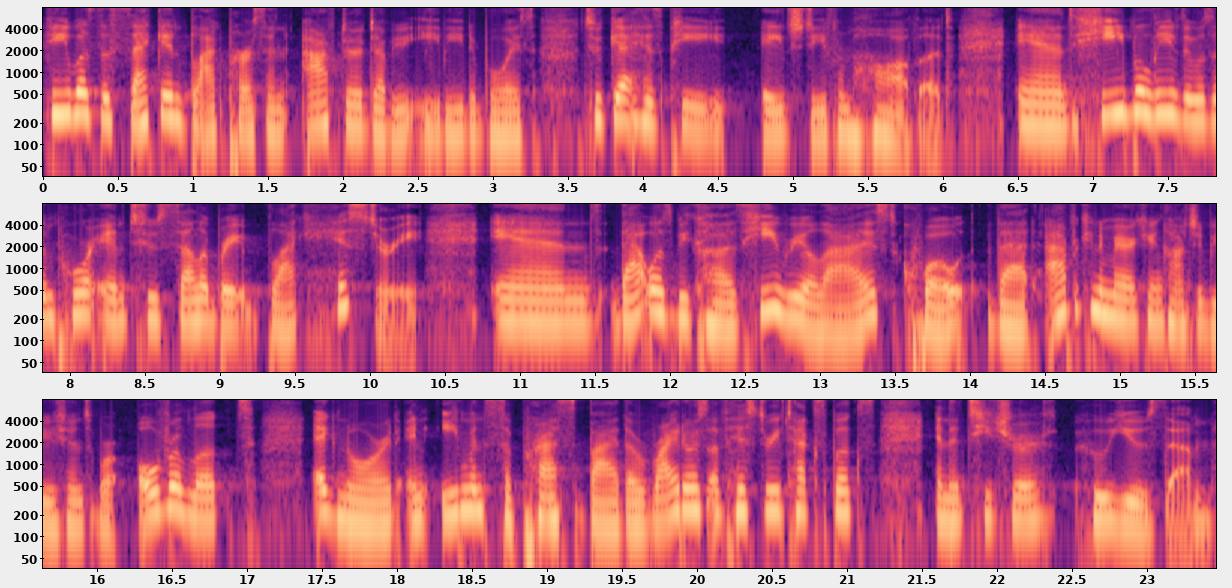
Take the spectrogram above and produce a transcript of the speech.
He was the second black person after W.E.B. Du Bois to get his PhD from Harvard. And he believed it was important to celebrate black history. And that was because he realized, quote, that African American contributions were overlooked, ignored, and even suppressed by the writers of history textbooks and the teachers who used them,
